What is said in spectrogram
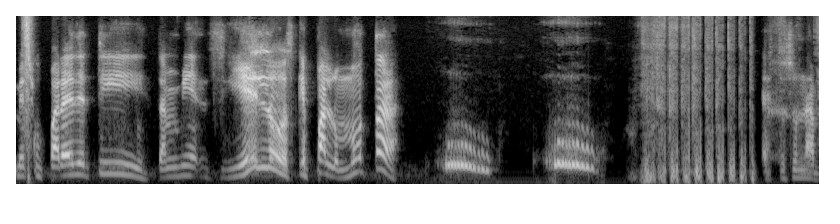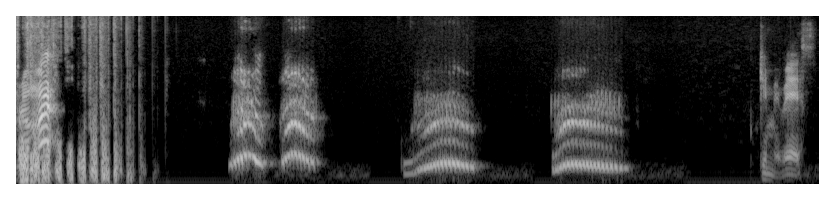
Me ocuparé de ti también. ¡Cielos! ¡Qué palomota! Esto es una broma. ¿Qué me ves?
